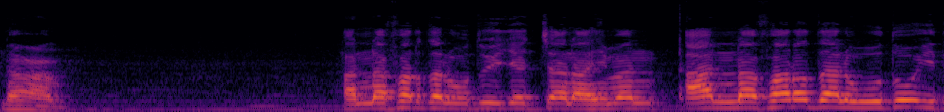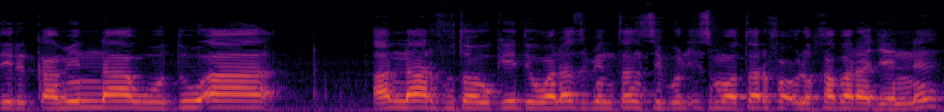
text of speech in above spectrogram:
na'am anna farda alwudu'i jechaana himan anna farda alwudu'i dirqaminnaa wudu'a anna harfu tawkiidi wanasbin tansibu lisma watarfa'u lkabara jenne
